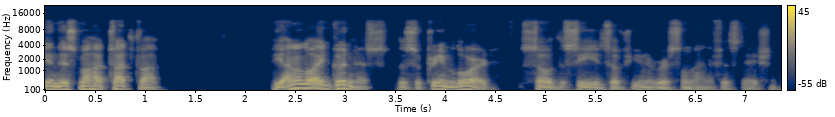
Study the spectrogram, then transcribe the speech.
in this Mahatattva, the unalloyed goodness, the Supreme Lord, sowed the seeds of universal manifestation.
